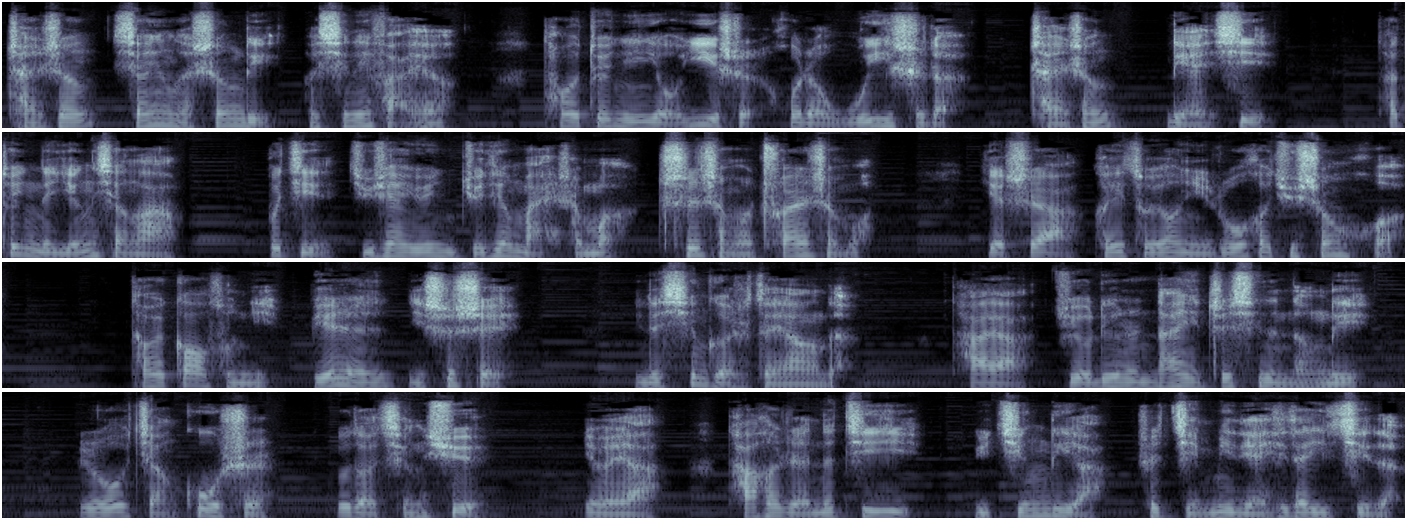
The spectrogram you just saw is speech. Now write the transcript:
产生相应的生理和心理反应。它会对你有意识或者无意识的产生联系。它对你的影响啊。不仅局限于你决定买什么、吃什么、穿什么，也是啊，可以左右你如何去生活。它会告诉你别人你是谁，你的性格是怎样的。它呀，具有令人难以置信的能力，比如讲故事、诱导情绪。因为啊，它和人的记忆与经历啊是紧密联系在一起的。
